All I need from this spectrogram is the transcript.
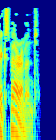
experiment.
